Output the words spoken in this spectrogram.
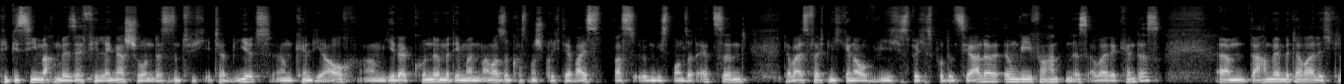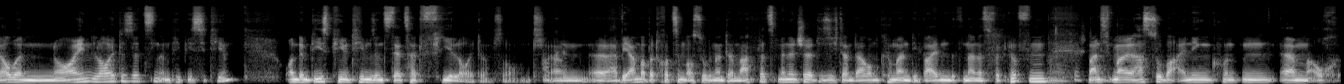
PPC machen wir sehr viel länger schon. Das ist natürlich etabliert, ähm, kennt ihr auch. Ähm, jeder Kunde, mit dem man im Amazon-Kosmos spricht, der weiß, was irgendwie Sponsored Ads sind. Der weiß vielleicht nicht genau, wie ich, welches Potenzial irgendwie vorhanden ist, aber der kennt das. da haben wir mittlerweile, ich glaube, neun Leute sitzen im PPC-Team. Und im DSP-Team sind es derzeit vier Leute. So. Und, okay. ähm, äh, wir haben aber trotzdem auch sogenannte Marktplatzmanager, die sich dann darum kümmern, die beiden miteinander zu verknüpfen. Ja, Manchmal hast du bei einigen Kunden ähm, auch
